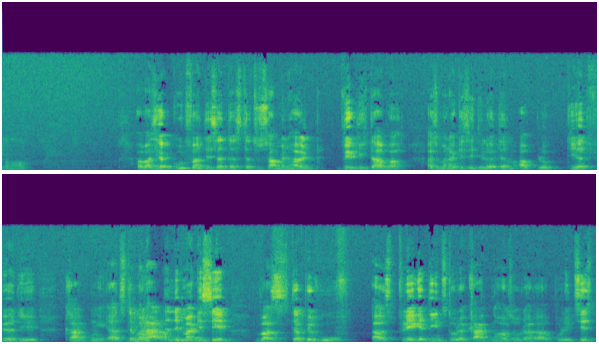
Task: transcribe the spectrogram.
Ja. Aber was ich halt gut fand, ist halt, dass der Zusammenhalt wirklich da war. Also man hat gesehen, die Leute haben applaudiert für die Krankenärzte. Man ja. hat dann immer gesehen, was der Beruf als Pflegedienst oder Krankenhaus oder Polizist,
